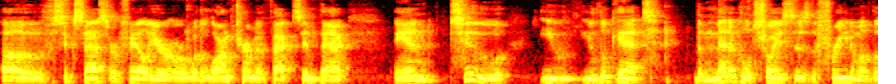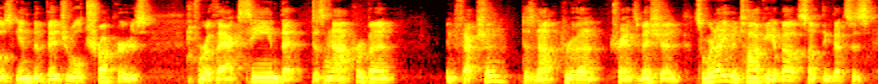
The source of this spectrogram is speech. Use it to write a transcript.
of success or failure or what the long term effects impact, and two, you you look at the medical choices, the freedom of those individual truckers for a vaccine that does not prevent infection, does not prevent transmission. So we're not even talking about something that's as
